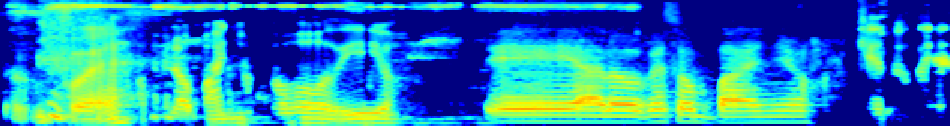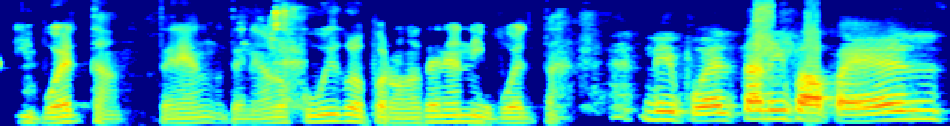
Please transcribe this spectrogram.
Pues. Los baños todos jodidos. Eh, a lo que esos baños. Que no tenían ni puerta. Tenían, tenían los cubículos, pero no tenían ni puerta. ni puerta, ni papel,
